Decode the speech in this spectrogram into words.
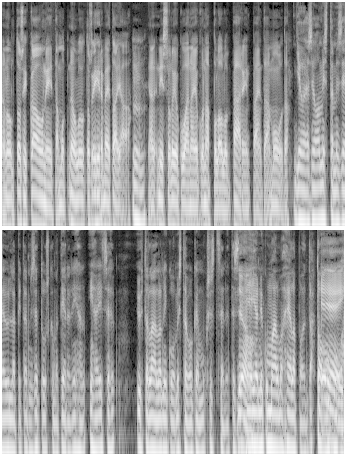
on ollut tosi kauniita, mutta ne on ollut tosi hirveä ajaa. Mm-hmm. Ja niissä oli joku aina joku nappula ollut väärinpäin tai muuta. Joo ja se omistamisen ja ylläpitämisen tuska, mä tiedän ihan, ihan itse yhtä lailla niin kuin omista kokemuksista sen, että se Joo. ei ole niin kuin maailman helpointa touhua. Ei.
